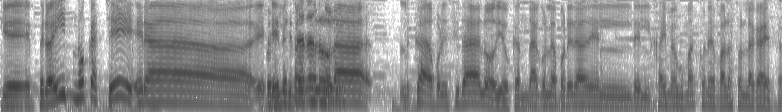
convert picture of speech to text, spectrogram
Que, pero ahí no caché, era. Por él estaba usando la. Claro, por incitar al odio, que andaba con la polera del, del Jaime Guzmán con el balazo en la cabeza,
